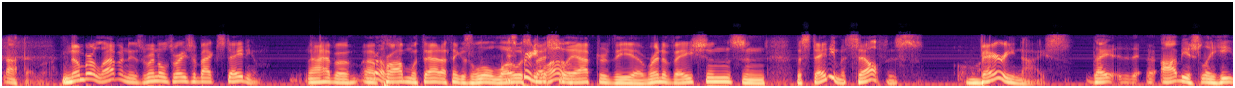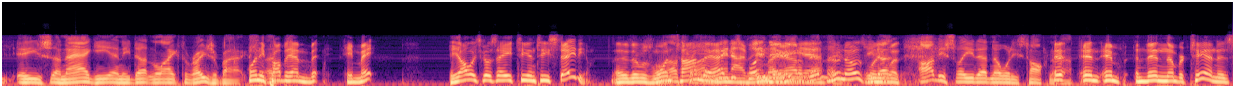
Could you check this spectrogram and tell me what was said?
Not that much. Number eleven is Reynolds Razorback Stadium. I have a, a Really? problem with that. I think it's a little low, especially low. after the uh, renovations and the stadium itself is very nice. They they- obviously he he's an Aggie and he doesn't like the Razorbacks. When he Uh, probably haven't been, he may. He always goes to AT and T Stadium. Uh, There was well, one time right. the Aggies played there. not have been there. Who knows He when he went? Obviously, he doesn't know what he's talking about. And, and and then number ten is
